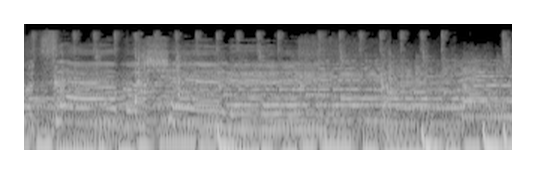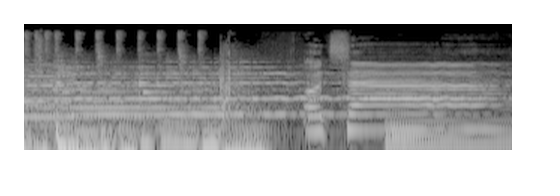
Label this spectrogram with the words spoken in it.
לא אוצר בשלג. אוצר לא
